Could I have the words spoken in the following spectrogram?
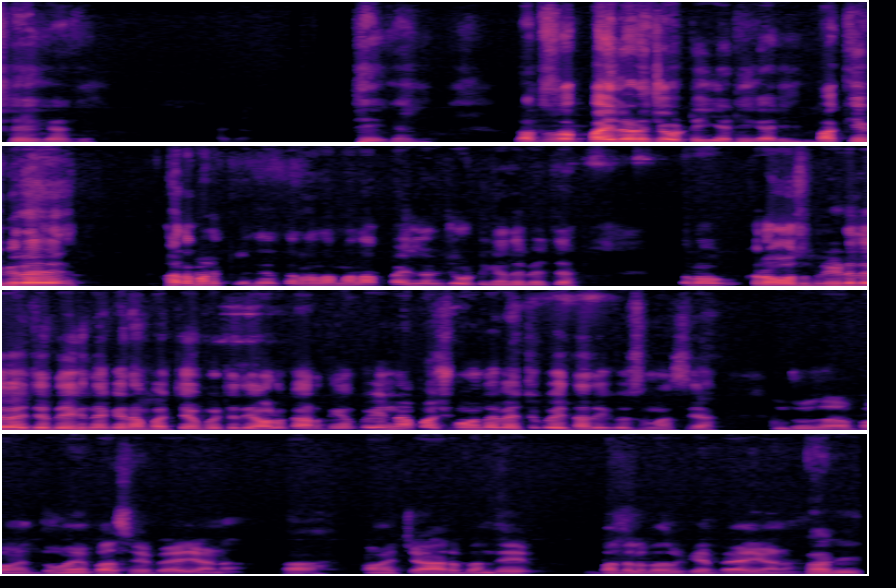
ਠੀਕ ਹੈ ਜੀ। ਠੀਕ ਹੈ ਜੀ। ਲਓ ਦੋਸਤੋ ਪਹਿਲਣ ਝੋਟੀ ਹੈ ਠੀਕ ਹੈ ਜੀ। ਬਾਕੀ ਵੀਰੇ ਹਰਮਨ ਕਿਸੇ ਤਰ੍ਹਾਂ ਦਾ ਮਤਲਬ ਪਹਿਲਣ ਝੋਟੀਆਂ ਦੇ ਵਿੱਚ ਚਲੋ ਕ੍ਰੋਸ ਬਰੀਡ ਦੇ ਵਿੱਚ ਦੇਖਦੇ ਹਾਂ ਕਿ ਨਾ ਬੱਚੇ ਬੁੱਚੇ ਦੀ ਔਲ ਕਰਦੀਆਂ। ਕੋਈ ਇਹਨਾਂ ਪਸ਼ੂਆਂ ਦੇ ਵਿੱਚ ਕੋਈ ਇਦਾਂ ਦੀ ਕੋਈ ਸਮੱਸਿਆ? ਸੰਧੂ ਸਾਹਿਬ ਭਾਵੇਂ ਦੋਵੇਂ ਪਾਸੇ ਬਹਿ ਜਾਣ। ਭਾਵੇਂ ਚਾਰ ਬੰਦੇ ਬਦਲ ਬਦਲ ਕੇ ਬਹਿ ਜਾਣ ਹਾਂਜੀ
